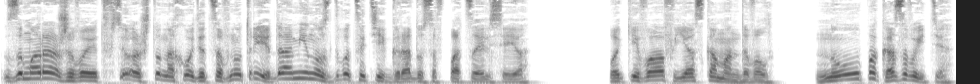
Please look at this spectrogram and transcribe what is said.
«Замораживает все, что находится внутри, до минус двадцати градусов по Цельсию». Покивав, я скомандовал. «Ну, показывайте».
